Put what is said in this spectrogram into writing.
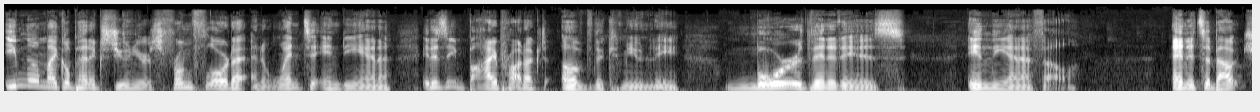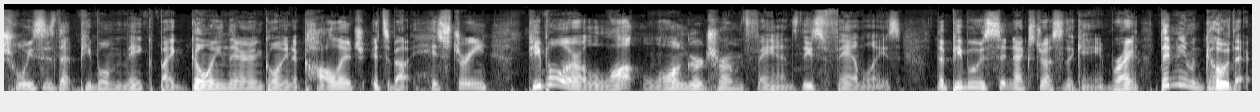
even though Michael Penix Jr. is from Florida and went to Indiana, it is a byproduct of the community more than it is in the NFL. And it's about choices that people make by going there and going to college. It's about history. People are a lot longer term fans, these families, the people who sit next to us at the game, right? They didn't even go there.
